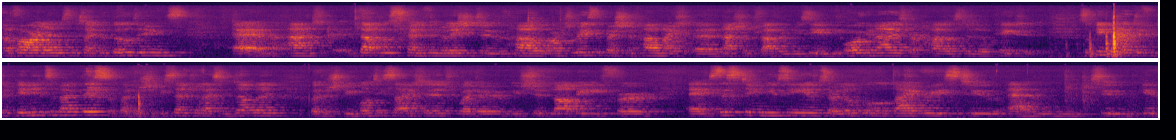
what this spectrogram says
of Ireland, the type of buildings, um, and that was kind of in relation to how, or to raise the question of how might a National Travel Museum be organised or housed and located. So people had different opinions about this, of whether it should be centralised in Dublin, whether it should be multi-sited, whether you should lobby for uh, existing museums or local libraries to um, to give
